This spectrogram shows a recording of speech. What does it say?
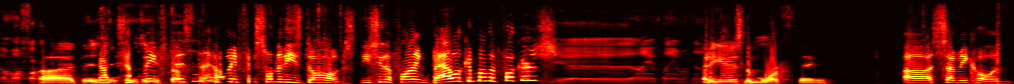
I'm a fucking. Uh, isn't Guys, it, help isn't me fist. Help me fist one of these dogs. Do you see the flying bat looking motherfuckers? yeah, I ain't playing with him. How do you use the morph thing? Uh, semicolon.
